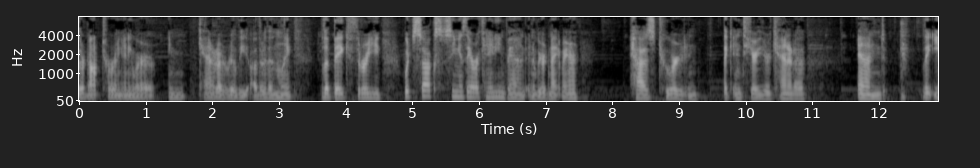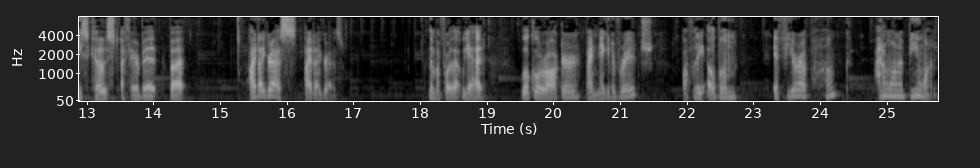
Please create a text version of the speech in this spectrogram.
they're not touring anywhere in Canada really other than like the big three, which sucks seeing as they are a Canadian band and a Weird Nightmare has toured in like interior Canada and the East Coast a fair bit, but I digress. I digress. Then before that we had Local Rocker by Negative Rage off of the album If You're a Punk, I Don't Want to Be One.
